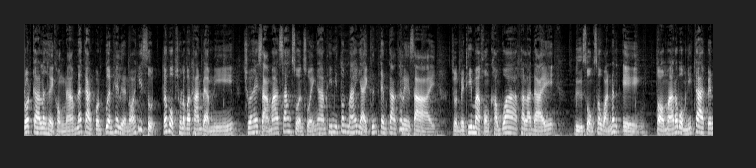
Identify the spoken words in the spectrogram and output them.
ลดการระเหยของน้ำและการปนเปื้อนให้เหลือน้อยที่สุด ระบบชลประทานแบบนี้ ช่วยให้สามารถสร้างสวนสวยงามที่มีต้นไม้ใหญ่ขึ้นเต็มกลางทะเลทราย จนเป็นที่มาของคำว่าพาราไดหรือสวงสวรรค์นั่นเอง ต่อมาระบบนี้กลายเป็น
